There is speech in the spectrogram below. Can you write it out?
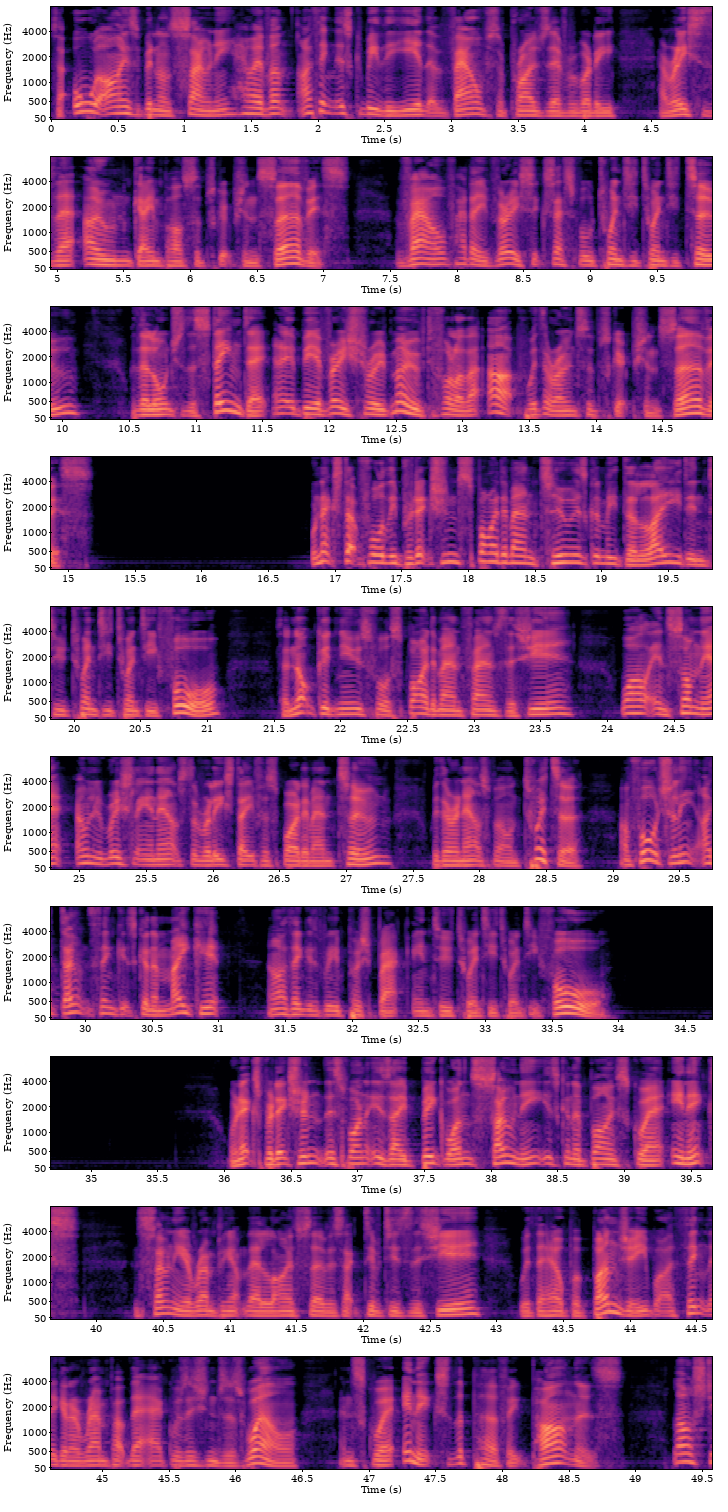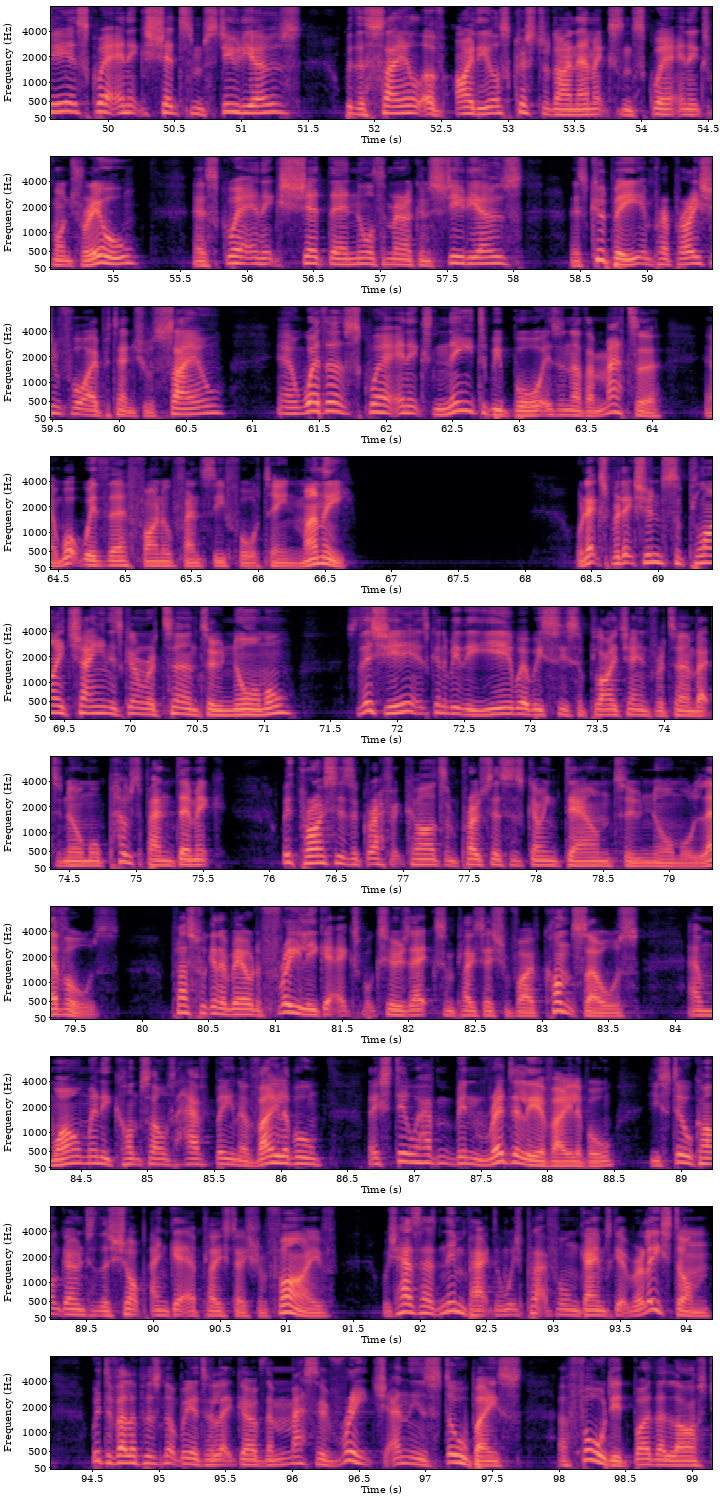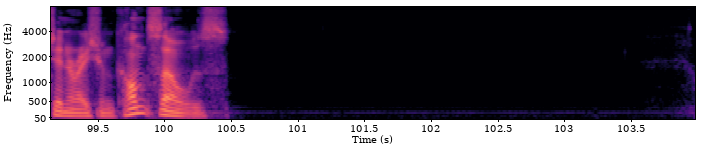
So, all eyes have been on Sony. However, I think this could be the year that Valve surprises everybody and releases their own Game Pass subscription service. Valve had a very successful 2022 with the launch of the Steam Deck, and it'd be a very shrewd move to follow that up with their own subscription service. Well, next up for the prediction Spider Man 2 is going to be delayed into 2024, so not good news for Spider Man fans this year. While Insomniac only recently announced the release date for Spider Man 2 with their announcement on Twitter, unfortunately, I don't think it's going to make it, and I think it's to pushed back into 2024. Well, next prediction this one is a big one. Sony is going to buy Square Enix. And Sony are ramping up their live service activities this year with the help of Bungie, but I think they're going to ramp up their acquisitions as well. And Square Enix are the perfect partners. Last year, Square Enix shed some studios with the sale of Eidos, Crystal Dynamics, and Square Enix Montreal. Now, Square Enix shed their North American studios. This could be in preparation for a potential sale. Now, whether Square Enix need to be bought is another matter, and what with their Final Fantasy XIV money. Well, next prediction supply chain is going to return to normal. So, this year is going to be the year where we see supply chains return back to normal post pandemic, with prices of graphic cards and processors going down to normal levels. Plus, we're going to be able to freely get Xbox Series X and PlayStation 5 consoles. And while many consoles have been available, they still haven't been readily available. You still can't go into the shop and get a PlayStation 5, which has had an impact on which platform games get released on, with developers not being able to let go of the massive reach and the install base afforded by the last generation consoles.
